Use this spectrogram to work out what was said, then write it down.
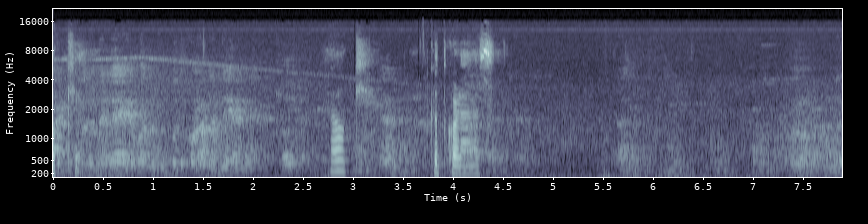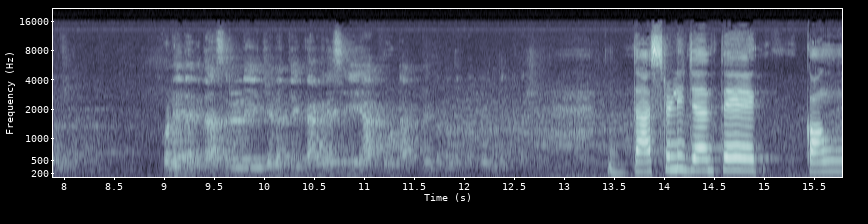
ಓಕೆ. ಓಕೆ. ಕುತ್ಕೊಳ್ಳೋಣ ಸರ್. ಕೊನೆಯದಾಗಿ ದಾಸರಳ್ಳಿ ಜನತೆ ಕಾಂಗ್ರೆಸ್ಗೆ ಯಾಕೆ ವೋಟ್ ಹಾಕ್ಬೇಕು ಅನ್ನೋದ್ರ ಬಗ್ಗೆ ಒಂದು ಪ್ರಶ್ನೆ. ದಾಸರಳ್ಳಿ ಜನತೆ ಕಾಂಗ್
